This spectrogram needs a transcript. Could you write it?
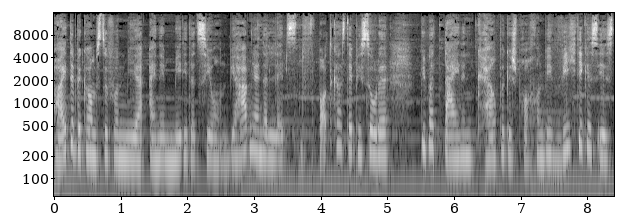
Heute bekommst du von mir eine Meditation. Wir haben ja in der letzten Podcast-Episode über deinen Körper gesprochen, wie wichtig es ist,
